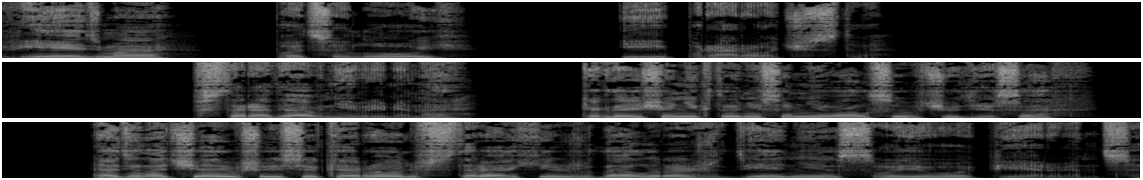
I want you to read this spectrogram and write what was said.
Ведьма, поцелуй и пророчество. В стародавние времена, когда еще никто не сомневался в чудесах, один отчаявшийся король в страхе ждал рождения своего первенца.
